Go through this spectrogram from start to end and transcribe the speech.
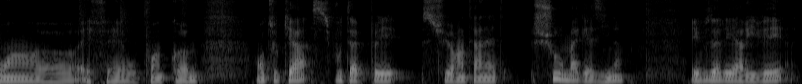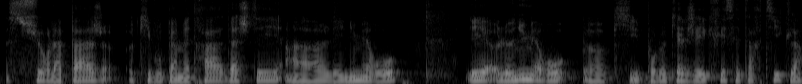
euh, .fr ou .com. En tout cas, si vous tapez sur internet Chou Magazine, et vous allez arriver sur la page qui vous permettra d'acheter euh, les numéros. Et le numéro euh, pour lequel j'ai écrit cet article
